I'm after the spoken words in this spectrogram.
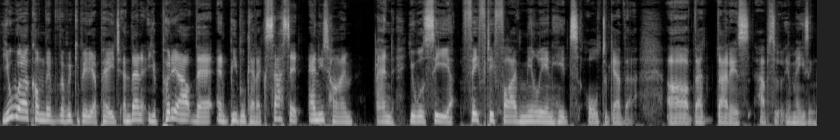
you work on the, the Wikipedia page and then you put it out there and people can access it anytime. And you will see 55 million hits altogether. Uh, that that is absolutely amazing.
